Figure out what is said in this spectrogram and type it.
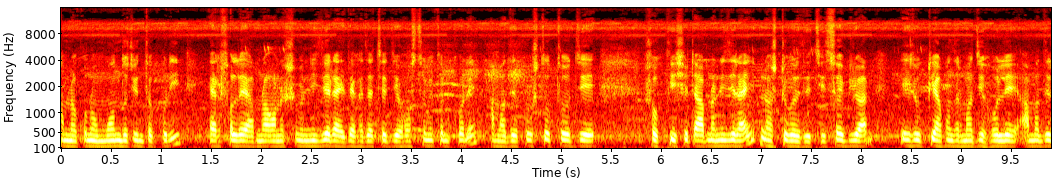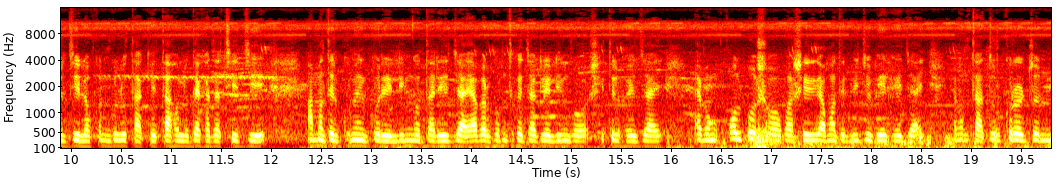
আমরা কোনো মন্দ চিন্তা করি, এর ফলে আমরা অনেক সময় নিজেরাই দেখা যাচ্ছে যে হস্তমিথন করে আমাদের প্রস্তুত যে শক্তি সেটা আমরা নিজেরাই নষ্ট করে দিচ্ছি। সৈবিয়ান এই রোগটি আমাদের মাঝে হলে আমাদের যে লক্ষণগুলো থাকে তা হলো দেখা যাচ্ছে যে আমাদের ঘুমের ঘরে লিঙ্গ দাঁড়িয়ে যায়, আবার ঘুম থেকে জাগলে লিঙ্গ শিথিল হয়ে যায় এবং অল্প সহবাসে আমাদের বীর্য বের হয়ে যায় এবং তা দূর করার জন্য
